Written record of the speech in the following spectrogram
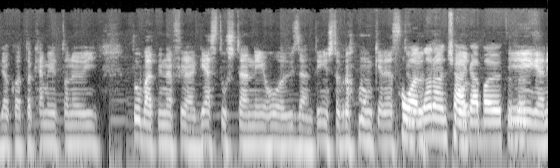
gyakorlatilag Hamilton, ő így próbált mindenféle gesztust tenni, hol üzent Instagramon keresztül. Hol narancságába öltözött. Igen,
